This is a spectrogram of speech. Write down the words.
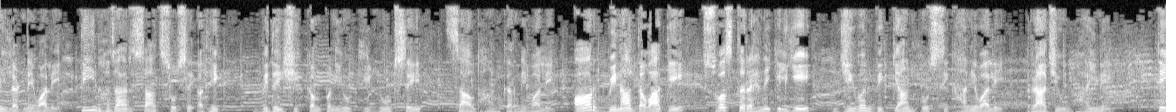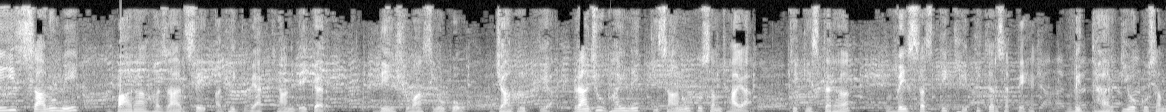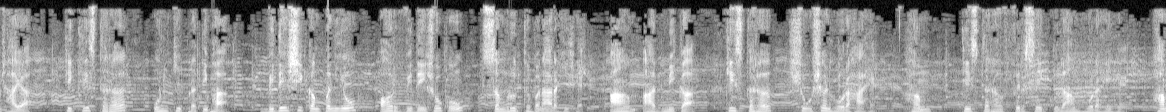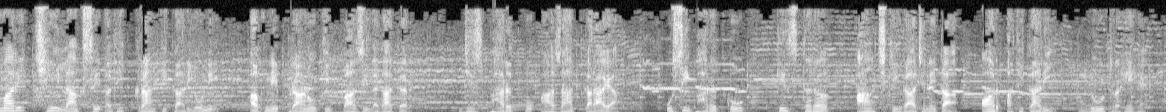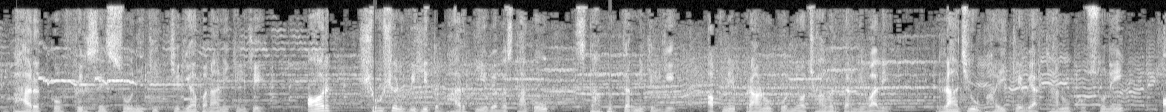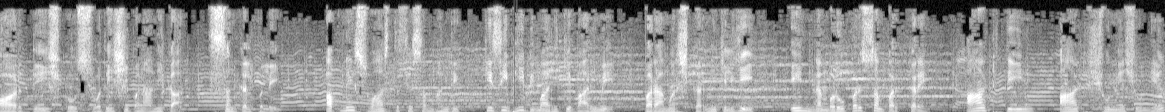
लड़ाई लड़ने वाले 3,700 से अधिक विदेशी कंपनियों की लूट से सावधान करने वाले और बिना दवा के स्वस्थ रहने के लिए जीवन विज्ञान को सिखाने वाले राजीव भाई ने 23 सालों में 12,000 से अधिक व्याख्यान देकर देशवासियों को जागरूक किया। राजू भाई ने किसानों को समझाया कि किस तरह वे सस्ती खेती कर सकते हैं। विद्यार्थियों को समझाया कि किस तरह उनकी प्रतिभा विदेशी कंपनियों और विदेशों को समृद्ध बना रही है। आम आदमी का किस तरह शोषण हो रहा है। हम किस तरह फिर से गुलाम हो रहे हैं। हमारे छह लाख से अधिक क्रांतिकारियों ने अपने प्राणों की बाजी लगाकर जिस भारत को आज़ाद कराया, उसी भारत को किस तरह आज के राजनेता और अधिकारी लूट रहे हैं। भारत को फिर से सोने की चिड़िया बनाने के लिए और शोषण विहित भारतीय व्यवस्था को स्थापित करने के लिए अपने प्राणों को न्यौछावर करने वाले राजीव भाई के व्याख्यानों को सुने और देश को स्वदेशी बनाने का संकल्प ले। अपने स्वास्थ्य से संबंधित किसी भी बीमारी के बारे में परामर्श करने के लिए इन नंबरों पर संपर्क करें। आठ तीन आठ शून्य शून्य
